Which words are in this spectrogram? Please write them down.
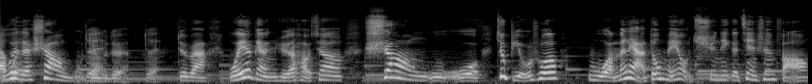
不会在上午，对不对？对对吧？我也感觉好像上午，就比如说。我们俩都没有去那个健身房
